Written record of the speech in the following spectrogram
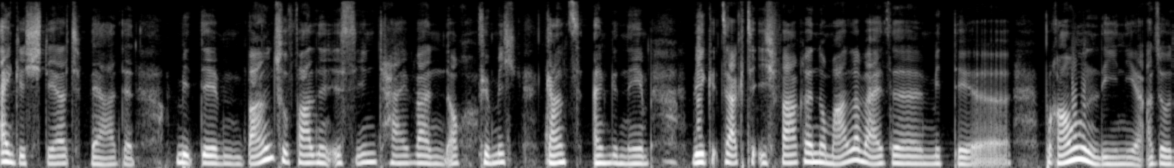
eingestellt werden. Mit dem Bahn zu fahren ist in Taiwan noch für mich ganz angenehm. Wie gesagt, ich fahre normalerweise mit der braunen Linie, also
